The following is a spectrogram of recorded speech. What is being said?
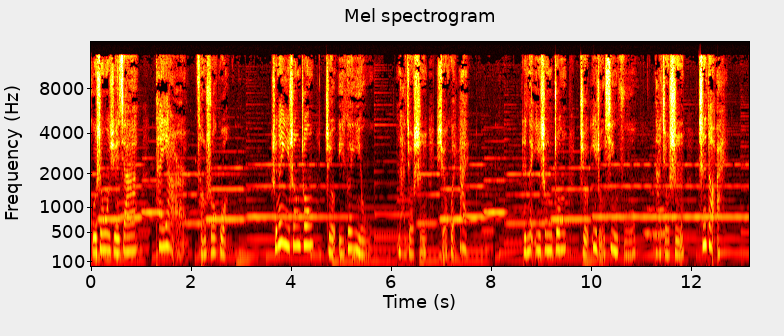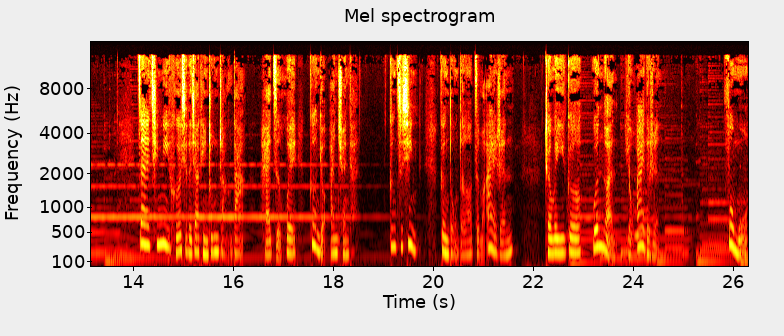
古生物学家泰亚尔曾说过：“人的一生中只有一个义务，那就是学会爱；人的一生中只有一种幸福，那就是知道爱。”在亲密和谐的家庭中长大，孩子会更有安全感。更自信，更懂得怎么爱人，成为一个温暖有爱的人。父母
